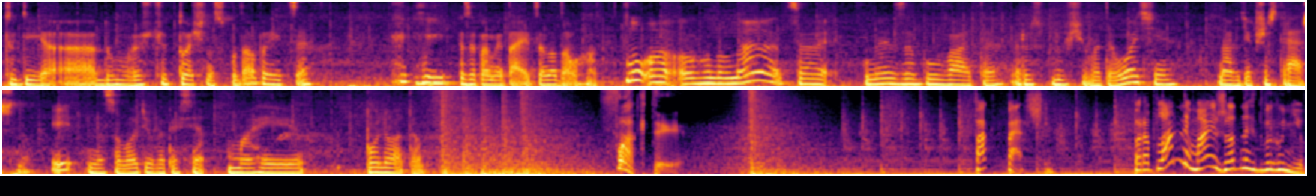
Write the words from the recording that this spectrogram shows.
Тоді я е, думаю, що точно сподобається і запам'ятається надовго. Ну а головне це не забувати розплющувати очі, навіть якщо страшно, і насолоджуватися магією польоту. Факти. Факт перший. Параплан не має жодних двигунів.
